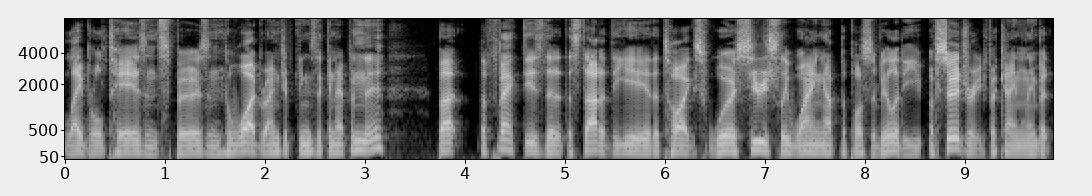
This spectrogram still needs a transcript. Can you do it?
labral tears and spurs and the wide range of things that can happen there. But the fact is that at the start of the year, the Tigers were seriously weighing up the possibility of surgery for Kane Lambert,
